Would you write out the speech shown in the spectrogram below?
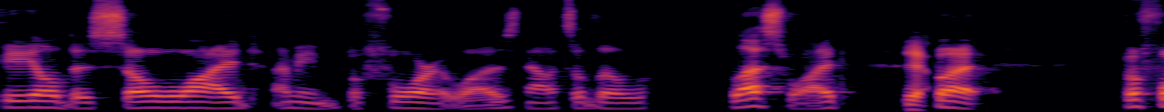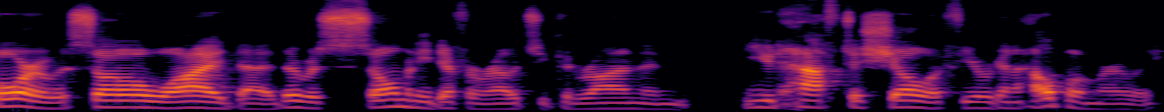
field is so wide. I mean, before it was, now it's a little less wide, yeah. but before it was so wide that there was so many different routes you could run and you'd have to show if you were going to help them early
